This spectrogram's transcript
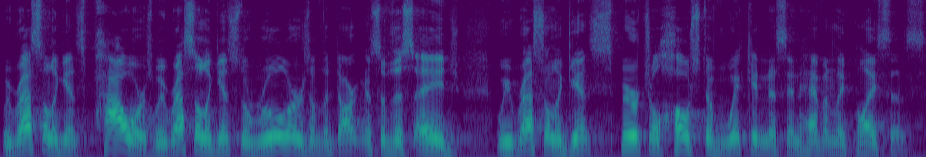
We wrestle against powers. We wrestle against the rulers of the darkness of this age. We wrestle against spiritual host of wickedness in heavenly places.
